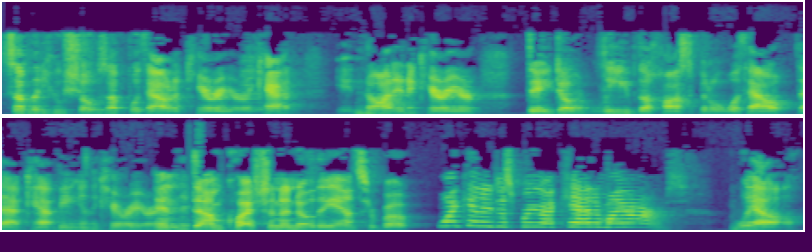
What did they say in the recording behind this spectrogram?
somebody who shows up without a carrier, a cat not in a carrier, they don't leave the hospital without that cat being in the carrier. And dumb question, I know the answer, but why can't I just bring my cat in my arms? Well,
